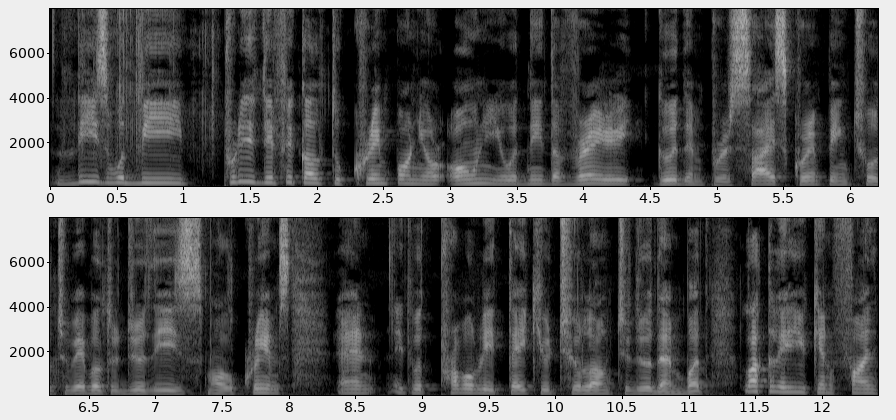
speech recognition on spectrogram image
these would be pretty difficult to crimp on your own. You would need a very good and precise crimping tool to be able to do these small crimps and it would probably take you too long to do them. But luckily you can find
